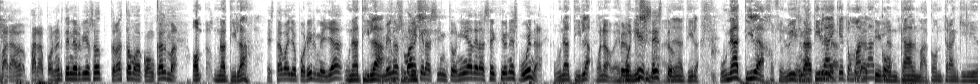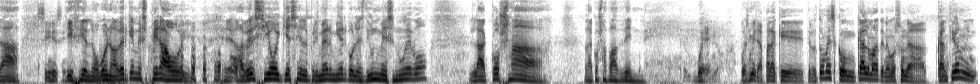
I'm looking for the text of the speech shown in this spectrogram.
Para, para ponerte nervioso, te lo has tomado con calma. Una tila, Estaba yo por irme ya. una tila. Menos José mal Luis. que la sintonía de la sección es buena. Una tila, bueno, es ¿Pero qué buenísima. es esto? Una tila, una tila, José Luis. Una la tila, hay que tomarla con calma, con tranquilidad. Sí, sí. Diciendo, bueno, a ver qué me espera hoy. Eh, a ver si hoy, que es el primer miércoles de un mes nuevo, la cosa, la cosa va bien. Bueno, pues mira, para que te lo tomes con calma, tenemos una canción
